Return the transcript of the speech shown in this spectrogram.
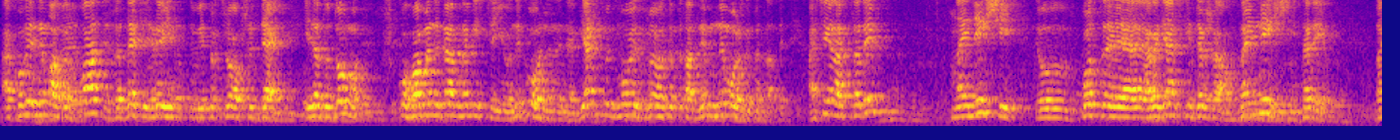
А коли нема зарплати, за 10 гривень відпрацювавши день, іде додому, кого ми не дамо на місце його, нікого не знайдемо. Як ми можемо його запитати? Не, не можемо запитати. А сьогодні наш тариф найнижчий е, в пострадянських державах, найнижчий тариф. На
